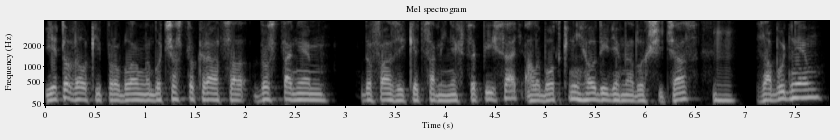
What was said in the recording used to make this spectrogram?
Je to veľký problém, lebo častokrát sa dostanem do fázy, keď sa mi nechce písať, alebo od knihy odídem na dlhší čas, mm-hmm. zabudnem,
